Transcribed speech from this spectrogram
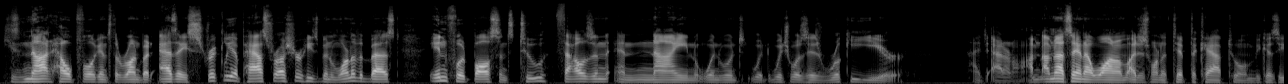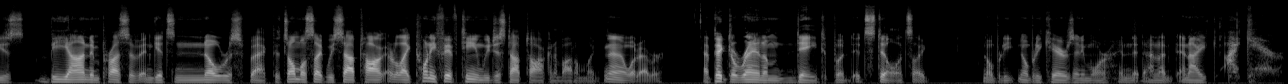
He's not helpful against the run, but as a strictly a pass rusher, he's been one of the best in football since 2009, when, which was his rookie year. I, I don't know. I'm, I'm, not saying I want him. I just want to tip the cap to him because he's beyond impressive and gets no respect. It's almost like we stopped talking, or like 2015, we just stopped talking about him. Like, nah, whatever. I picked a random date, but it's still, it's like nobody nobody cares anymore, and and I, and I I care.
